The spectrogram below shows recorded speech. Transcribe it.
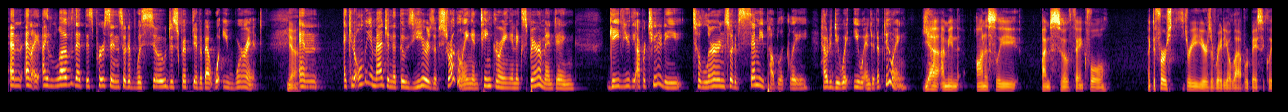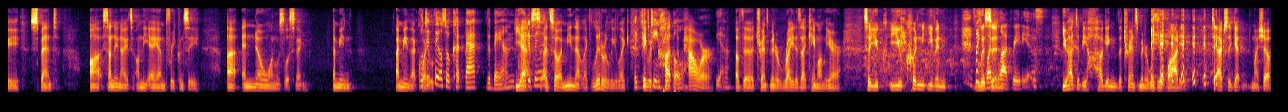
and and I, I love that this person sort of was so descriptive about what you weren't. Yeah. And I can only imagine that those years of struggling and tinkering and experimenting gave you the opportunity to learn sort of semi publicly how to do what you ended up doing. Yeah, I mean, honestly, I'm so thankful like the first three years of Radiolab were basically spent uh, Sunday nights on the AM frequency, uh, and no one was listening. I mean, I mean that quite. Well, didn't they also cut back the band quite yes, a bit? and so I mean that like literally, like, Like they would 15 cut people. the power Yeah. of the transmitter right as I came on the air, so you you couldn't even it's like listen. one block radius. You had to be hugging the transmitter with your body to actually get my show.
